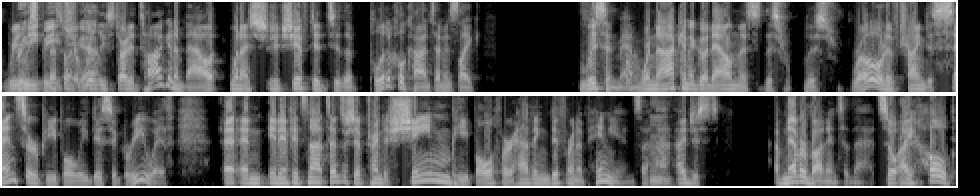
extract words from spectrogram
really. speech, that's what I yeah. really started talking about when I sh- shifted to the political content. Is like, listen, man, we're not going to go down this this this road of trying to censor people we disagree with. And and if it's not censorship, trying to shame people for having different opinions, I, Mm. I just I've never bought into that. So I hope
